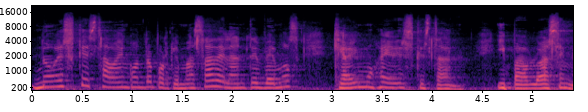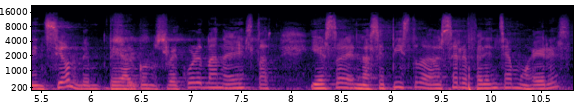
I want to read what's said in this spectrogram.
no es que estaba en contra, porque más adelante vemos que hay mujeres que están, y Pablo hace mención de, de algo, nos recuerdan a estas, y esto en las epístolas hace referencia a mujeres,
